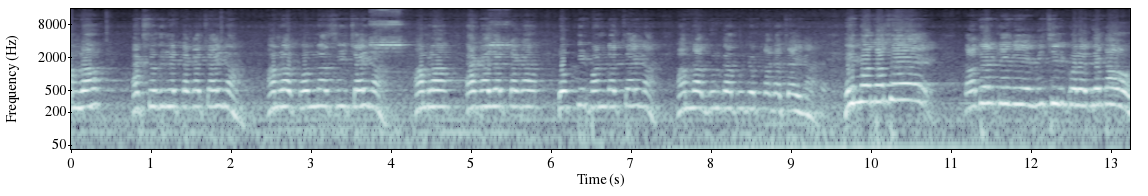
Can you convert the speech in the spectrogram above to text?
আমরা একশো দিনের টাকা চাই না। আমরা কন্যাশ্রী চাই না। আমরা এক হাজার টাকা লক্ষ্মীর ভান্ডার চাই না। আমরা দুর্গা পুজোর টাকা চাই না। হিম্মত আছে? তাদেরকে নিয়ে মিছিল করে দেখাও।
